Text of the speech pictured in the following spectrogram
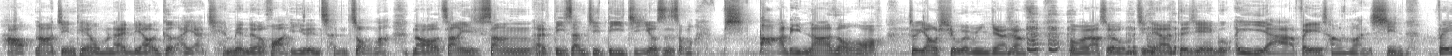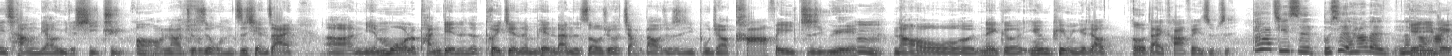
好，那今天我们。来聊一个，哎呀，前面的话题有点沉重啊。然后上一上，呃，第三季第一集又是什么霸凌啊这种哦，就要求的名家这样子哦。那所以我们今天要推荐一部，哎呀，非常暖心。非常疗愈的戏剧哦，那就是我们之前在啊、呃、年末的盘点的推荐人片单的时候就有讲到，就是一部叫《咖啡之约》。嗯，然后那个因为片名应该叫《二代咖啡》，是不是？其实不是他的那个，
